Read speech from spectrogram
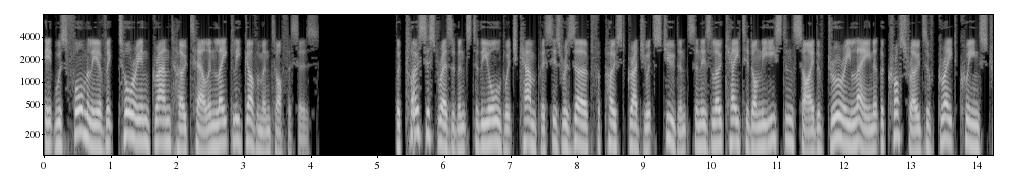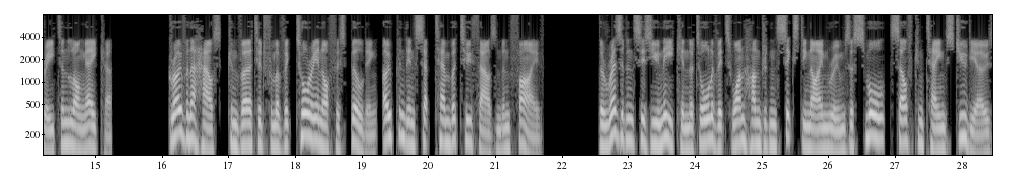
It was formerly a Victorian Grand Hotel and lately government offices. The closest residence to the Aldwych campus is reserved for postgraduate students and is located on the eastern side of Drury Lane at the crossroads of Great Queen Street and Long Acre. Grosvenor House, converted from a Victorian office building, opened in September 2005. The residence is unique in that all of its 169 rooms are small, self-contained studios,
